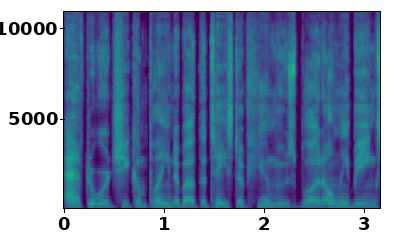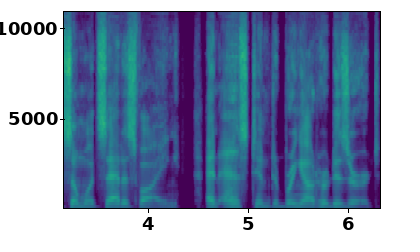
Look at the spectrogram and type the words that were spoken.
Afterwards, she complained about the taste of Hyunwoo's blood only being somewhat satisfying and asked him to bring out her dessert.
